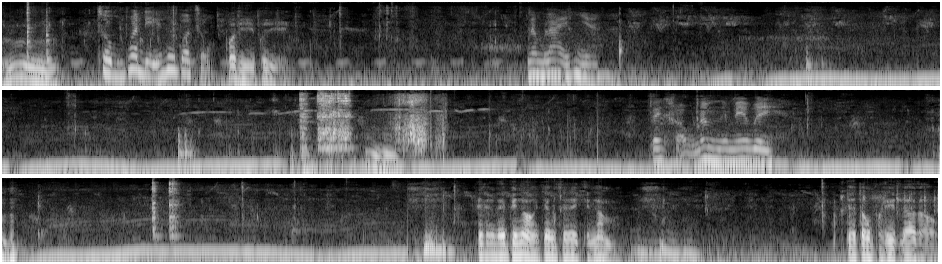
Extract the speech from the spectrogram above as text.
อืมสมพอดีคือบ่สมพอดีพอดีน้ำลายเฮีย อืมใส่เขาน้ำในแม่เว้ยเฮ็ดจังไดพี่น้องจังสิได้กินน้ำจะต้องผลิตแล้วเถอะ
